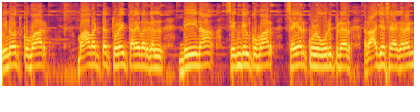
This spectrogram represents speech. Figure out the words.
வினோத்குமார் மாவட்ட துணைத் தலைவர்கள் தீனா செந்தில்குமார் செயற்குழு உறுப்பினர் ராஜசேகரன்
